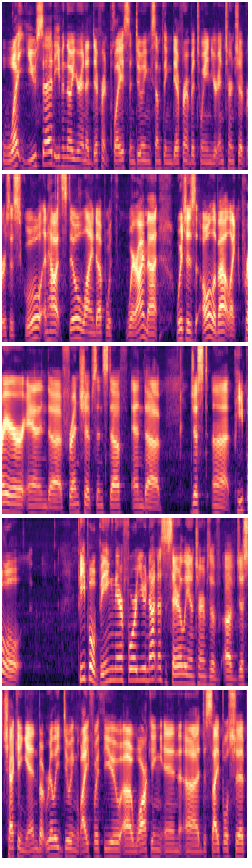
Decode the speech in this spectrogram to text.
what you said, even though you're in a different place and doing something different between your internship versus school, and how it still lined up with where I'm at, which is all about like prayer and uh, friendships and stuff, and uh, just uh, people people being there for you, not necessarily in terms of, of just checking in, but really doing life with you, uh, walking in uh, discipleship,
